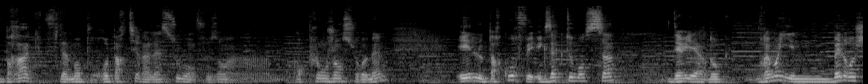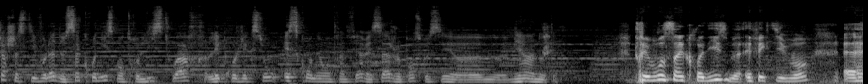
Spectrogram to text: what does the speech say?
braquent finalement pour repartir à l'assaut en plongeant sur eux-mêmes. Et le parcours fait exactement ça derrière. Donc vraiment, il y a une belle recherche à ce niveau-là de synchronisme entre l'histoire, les projections et ce qu'on est en train de faire. Et ça, je pense que c'est euh, bien à noter. Très bon synchronisme, effectivement. Euh,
